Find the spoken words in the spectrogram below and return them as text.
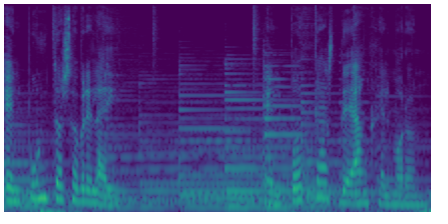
El punto sobre la I. El podcast de Ángel Morón.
